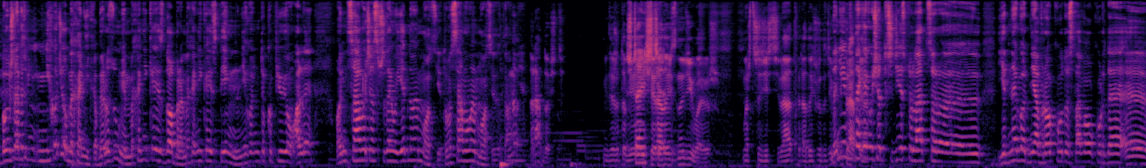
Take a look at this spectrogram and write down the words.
Bo już nawet mi- nie chodzi o mechanikę, bo rozumiem, mechanika jest dobra, mechanika jest piękna, niech oni to kopiują, ale oni cały czas sprzedają jedną emocję, tą samą emocję No, totalnie. radość. Widzę, że tobie Szczęście. się radość znudziła już. Masz 30 lat, radość już do ciebie No nie wiem, trafia. tak jakbyś od 30 lat co e, jednego dnia w roku dostawał kurde e,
